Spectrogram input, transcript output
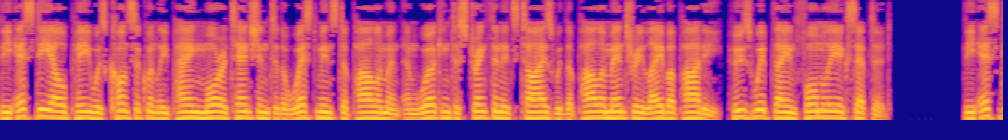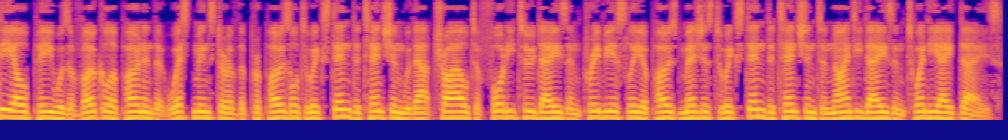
The SDLP was consequently paying more attention to the Westminster Parliament and working to strengthen its ties with the Parliamentary Labour Party, whose whip they informally accepted. The SDLP was a vocal opponent at Westminster of the proposal to extend detention without trial to 42 days and previously opposed measures to extend detention to 90 days and 28 days.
